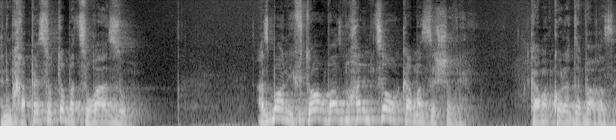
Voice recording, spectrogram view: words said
אני מחפש אותו בצורה הזו. אז בואו נפתור, ואז נוכל למצוא כמה זה שווה. כמה כל הדבר הזה.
